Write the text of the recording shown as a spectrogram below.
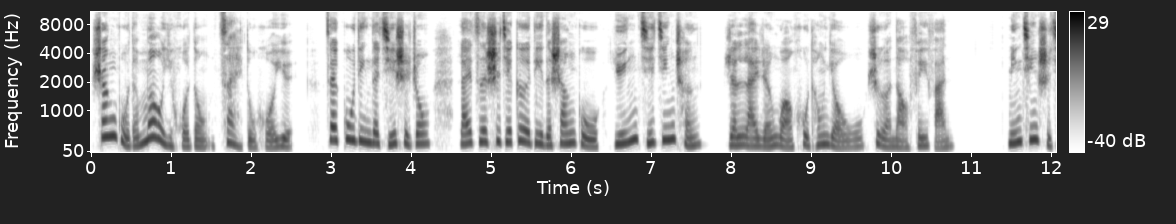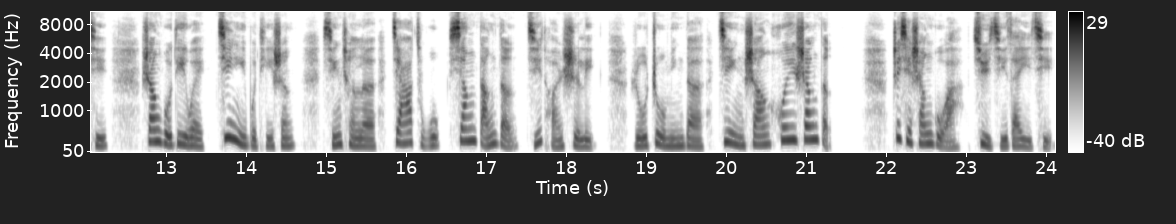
商贾的贸易活动再度活跃，在固定的集市中，来自世界各地的商贾云集京城，人来人往，互通有无，热闹非凡。明清时期，商贾地位进一步提升，形成了家族、乡党等集团势力，如著名的晋商、徽商等。这些商贾啊，聚集在一起，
